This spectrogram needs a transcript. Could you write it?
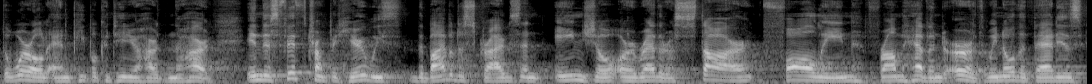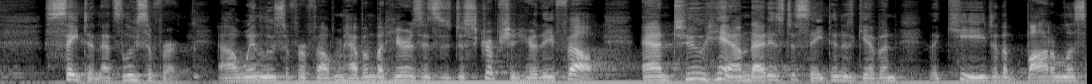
the world, and people continue to harden their heart. In this fifth trumpet here, we, the Bible describes an angel, or rather a star, falling from heaven to earth. We know that that is Satan, that's Lucifer, uh, when Lucifer fell from heaven, but here's his description here that he fell. And to him, that is to Satan, is given the key to the bottomless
